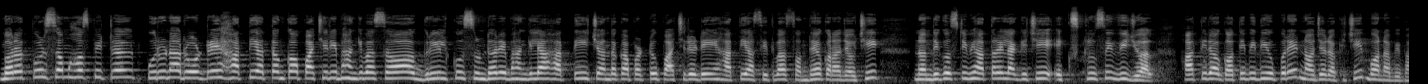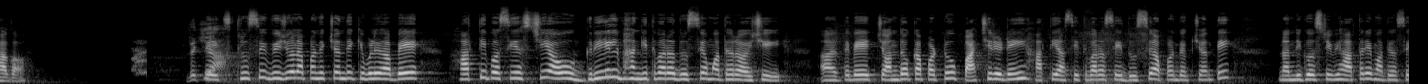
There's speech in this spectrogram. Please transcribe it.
भरतपुर सम हस्पिटाल पुराणा रोड्रे हाथी आतंक पाचेरी भांगिबा सह ग्रिल को सुंडरे भांगिला हाथी चंदकापट्टु पाचेरी डेई हाथी संदेह करा जाउछि नंदीगोष टीवी हातरे लागिछि एक्सक्लूसिव विजुअल हाथीर गतिविधि नज़र रखिछि वन विभाग। एक्सक्लूसिव विजुअल आपण देखछन्ते किबळी भाबे हाथी पसी आछि आ ग्रिल भांगिथिबार दृश्य अ, तेबे चंदकापट्टु पाचेरी डेई हाथी आसीथिबार से दृश्य आपण देखछन्ते ନନ୍ଦିଗୋଷ୍ଠୀ ବି ହାତରେ ମଧ୍ୟ ସେ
